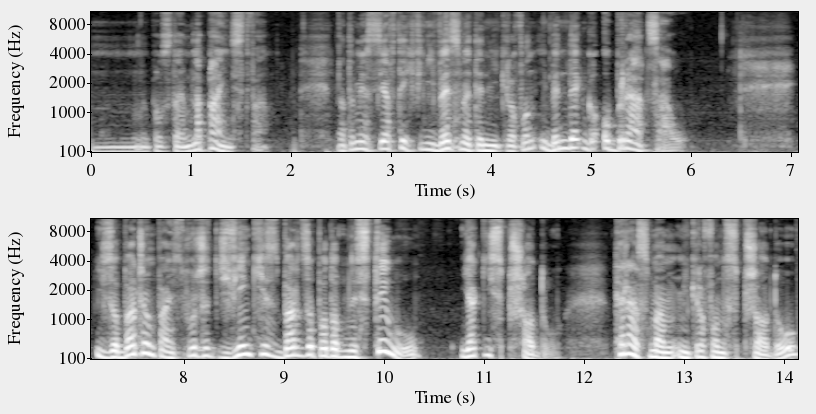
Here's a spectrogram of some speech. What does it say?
mm, pozostawiam dla Państwa. Natomiast ja w tej chwili wezmę ten mikrofon i będę go obracał. I zobaczą Państwo, że dźwięk jest bardzo podobny z tyłu, jak i z przodu. Teraz mam mikrofon z przodu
